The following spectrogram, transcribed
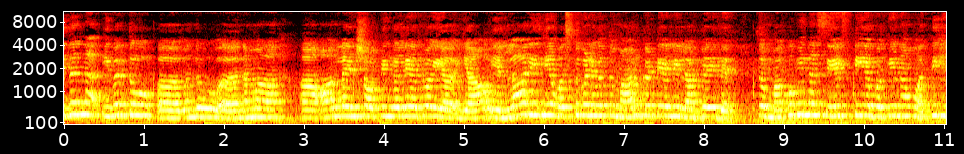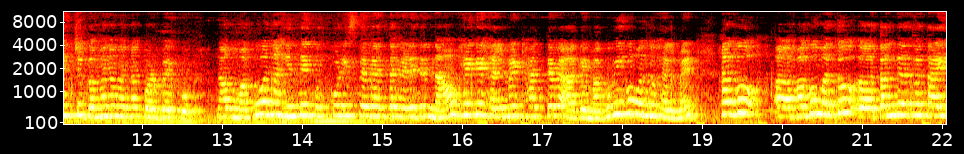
ಇದನ್ನ ಇವತ್ತು ಒಂದು ನಮ್ಮ ಆನ್ಲೈನ್ ಶಾಪಿಂಗ್ ಅಲ್ಲಿ ಅಥವಾ ಯಾವ, ಎಲ್ಲಾ ರೀತಿಯ ವಸ್ತುಗಳು ಇವತ್ತು ಮಾರುಕಟ್ಟೆಯಲ್ಲಿ ಲಭ್ಯ ಇದೆ. ಸೊ ಮಗುವಿನ ಸೇಫ್ಟಿಯ ಬಗ್ಗೆ ನಾವು ಅತಿ ಹೆಚ್ಚು ಗಮನವನ್ನ ಕೊಡಬೇಕು. ನಾವು ಮಗುವನ್ನ ಹಿಂದೆ ಕುತ್ಕೊಳಿಸ್ತೇವೆ ಅಂತ ಹೇಳಿದ್ರೆ ನಾವು ಹೇಗೆ ಹೆಲ್ಮೆಟ್ ಹಾಕ್ತೇವೆ? ಹಾಗೆ ಮಗುವಿಗೂ ಒಂದು ಹೆಲ್ಮೆಟ್ ಹಾಗೂ ಮಗು ಮತ್ತು ತಂದೆ ಅಥವಾ ತಾಯಿ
